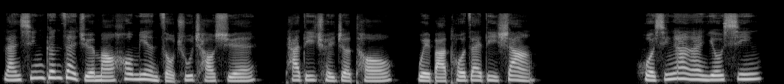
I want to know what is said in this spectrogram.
蓝星跟在绝毛后面走出巢穴，他低垂着头，尾巴拖在地上。火星暗暗忧心，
